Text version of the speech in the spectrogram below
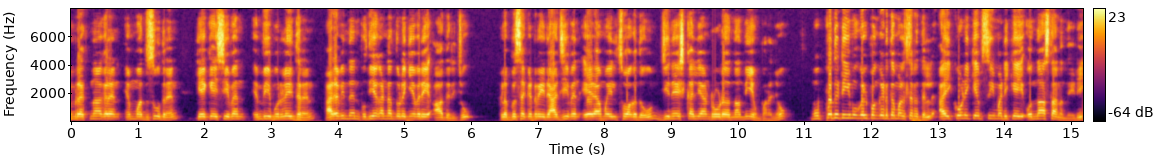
M Ratnakaran M Madhusoodanan K K Sivan M V Muraleedharan Aravindan Puthiyakandam തുടങ്ങിയവരെ ആദരിച്ചു. ക്ലബ്ബ് സെക്രട്ടറി രാജീവൻ ഏഴാം മൈൽ സ്വാഗതവും ജിനേഷ് കല്യാൺ റോഡ് നന്ദിയും പറഞ്ഞു. മുപ്പത് ടീമുകൾ പങ്കെടുത്ത മത്സരത്തിൽ ഐക്കോണിക് എഫ് സി മടിക്കൈ ഒന്നാം സ്ഥാനം നേടി.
